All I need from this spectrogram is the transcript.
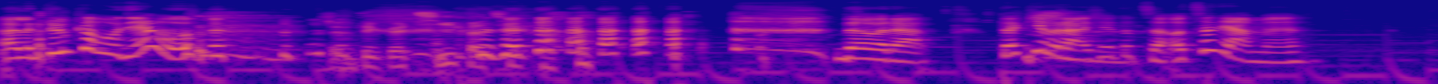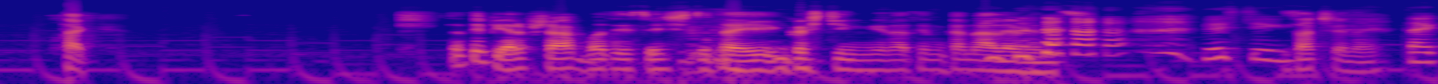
Ale tylko mu nie mów. Żeby tylko cicho, cicho. Dobra. W takim razie to co? Oceniamy. Tak. To ty pierwsza, bo ty jesteś tutaj gościnnie na tym kanale, więc zaczynaj. Tak.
